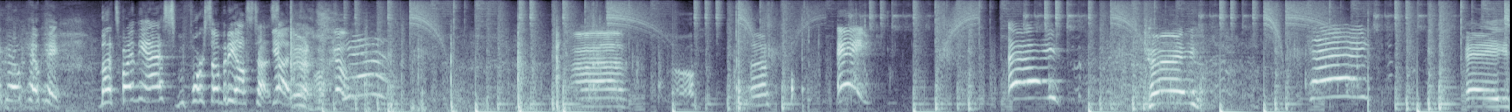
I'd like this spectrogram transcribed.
okay, okay, okay. Let's find the S before somebody else does. Yeah, Yes. go. Uh, Uh, A. A! K. K! A.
